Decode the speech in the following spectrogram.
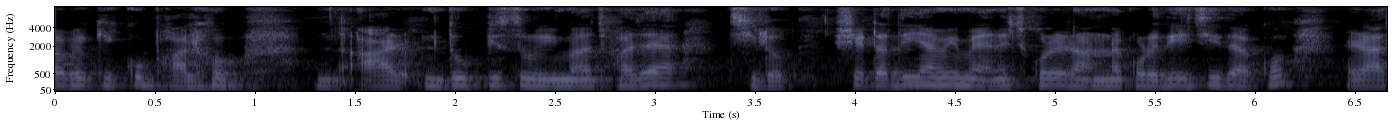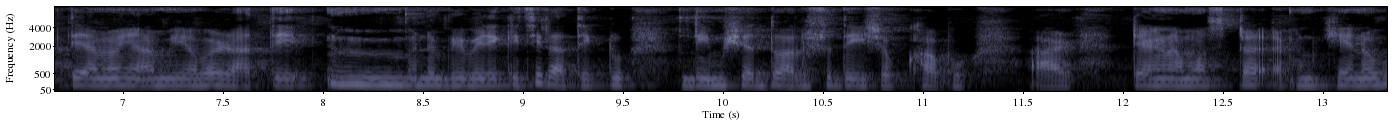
হবে কি খুব ভালো। আর দু পিস রুই মাছ ভাজা ছিল, সেটা দিয়ে আমি ম্যানেজ করে রান্না করে দিয়েছি দেখো। রাতে আমি আমি আবার রাতে মানে ভেবে রেখেছি রাতে একটু ডিম সেদ্ধ, আলু সেদ্ধ এইসব খাব। আর ট্যাংরা মাছটা এখন খেয়ে নেব।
